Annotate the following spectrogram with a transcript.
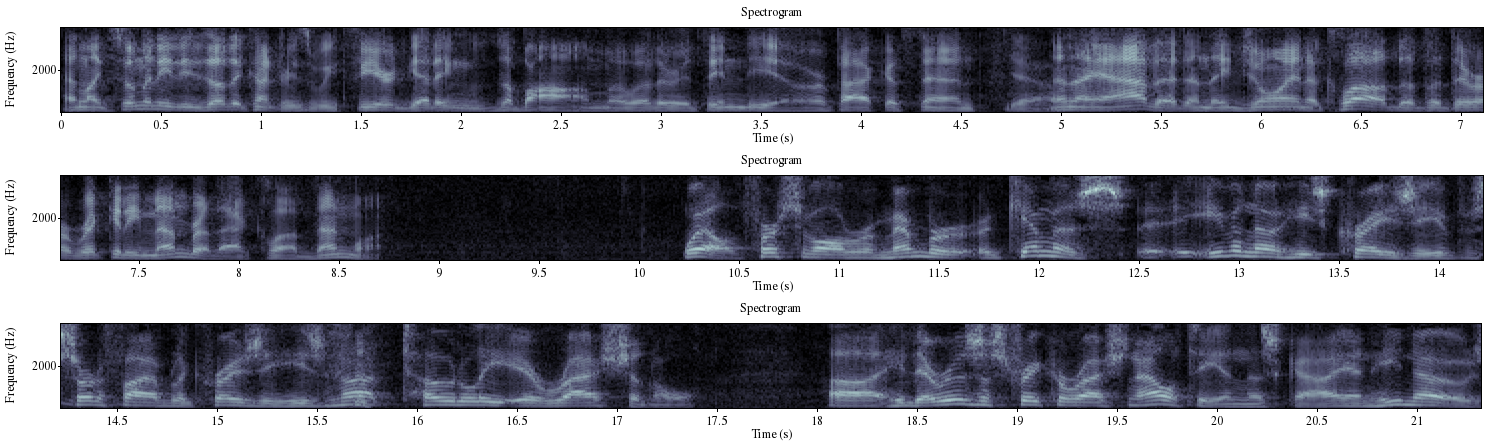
And like so many of these other countries, we feared getting the bomb, whether it's India or Pakistan, yeah. and they have it, and they join a club, but they're a rickety member of that club. Then what? Well, first of all, remember, Kim is, even though he's crazy, certifiably crazy, he's not totally irrational. Uh, he, there is a streak of rationality in this guy, and he knows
